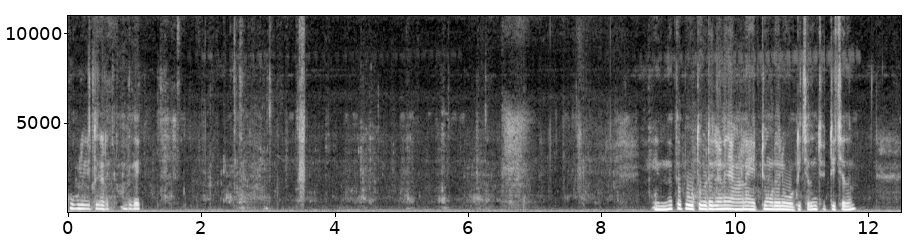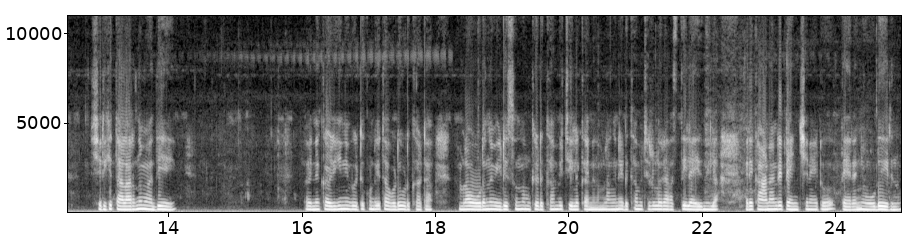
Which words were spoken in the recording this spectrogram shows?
കൂളിയിട്ട് കിടക്കുന്നത് ഇന്നത്തെ പൂത്തുവിടലാണ് ഞങ്ങളെ ഏറ്റവും കൂടുതൽ ഓട്ടിച്ചതും ചുറ്റിച്ചതും. ശരിക്കും തളർന്നു മതിയായി. പിന്നെ കഴുകി വീട്ടിൽ കൊണ്ടുപോയി തവിട് കൊടുക്കാട്ടോ. നമ്മൾ ആ ഓടുന്ന വീഡിയോസൊന്നും നമുക്ക് എടുക്കാൻ പറ്റിയില്ല. കാരണം നമ്മൾ അങ്ങനെ എടുക്കാൻ പറ്റിയിട്ടുള്ള ഒരു അവസ്ഥയിലായിരുന്നില്ല. അവരെ കാണാണ്ട് ടെൻഷനായിട്ട് തിരഞ്ഞ് ഓടുമായിരുന്നു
